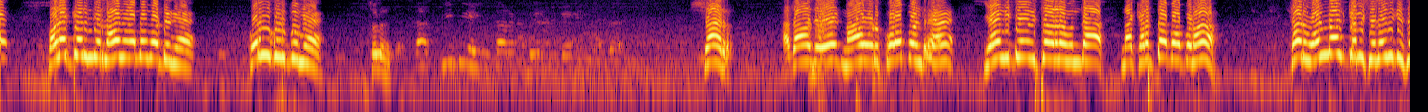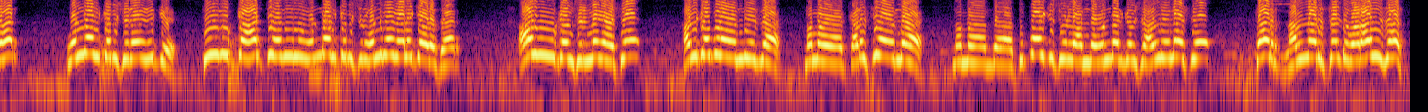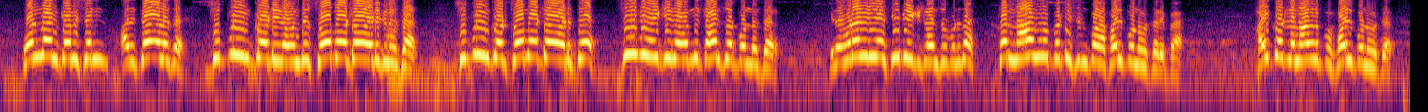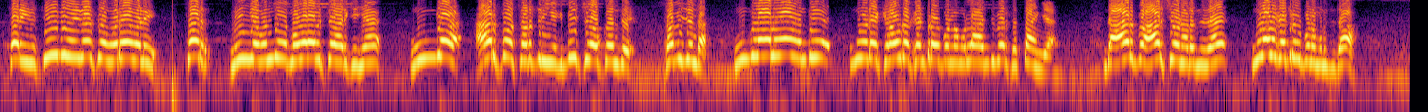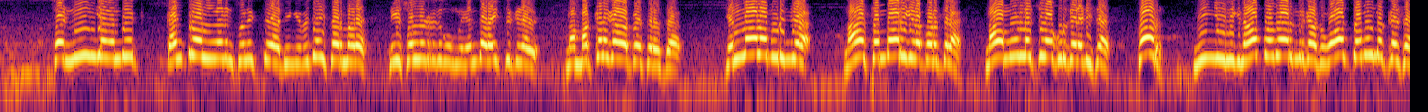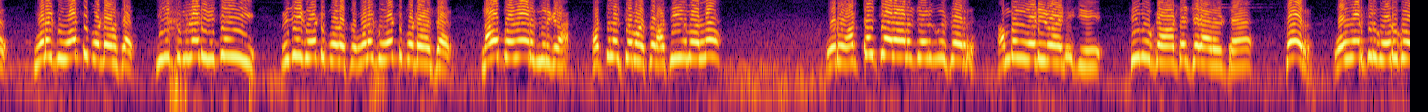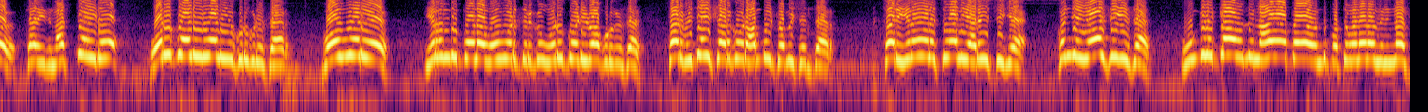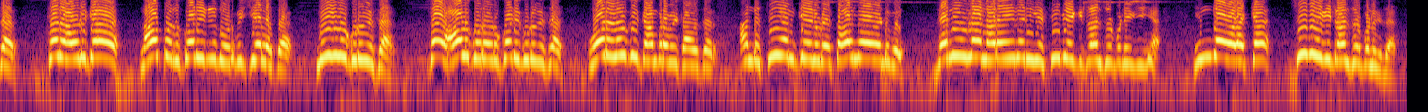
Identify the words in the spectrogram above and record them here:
வழக்கறிஞர் நாங்க நம்ப மாட்டோங்க. குரல் கொடுப்போங்க. சொல்லுங்க சார். சார் அதாவது நான் ஒரு கொலை பண்றேன். என்கிட்டே விசாரணை வந்தா நான் கரெக்டா பார்ப்பனா? சார் ஒன் மேன் கமிஷன் எதுக்கு சார்? ஒன் மேன் கமிஷன் எதுக்கு? திமுக ஆட்சி அதில் ஒன் மேன் கமிஷன் ஒண்ணுமே வேலைக்கு ஆகல சார். ஆளுநர் கமிஷன் என்னங்க ஆச்சு? அதுக்கப்புறம் வந்து இந்த நம்ம கடைசியா இந்த நம்ம அந்த துப்பாக்கி சூழல் அந்த ஒன் மேன் கமிஷன் அதுல என்னாச்சு? சார் நல்ல ரிசல்ட் வராது சார். ஒன் மேன் கமிஷன் அது தேவையில்லை சார் சுப்ரீம் கோர்ட் இதை வந்து சோமோட்டோவாக எடுக்கணும் சார் சுப்ரீம் கோர்ட் சோமோட்டோவாக எடுத்து சிபிஐக்கு இதை வந்து ட்ரான்ஸ்ஃபர் பண்ணணும் சார் இதை உடனடியாக சிபிஐக்கு ட்ரான்ஸ்ஃபர் பண்ணும் சார் சார் நாங்களும் பெட்டிஷன் ஃபைல் பண்ணுவோம் சார் இப்போ. ஹைகோர்ட்டில் நாங்களும் இப்போ ஃபைல் பண்ணுவோம் சார் சார் இது சிபிஐ தான் சார் ஒரே வழி. சார் நீங்கள் வந்து முதலமைச்சராக இருக்கீங்க. உங்கள் ஏர்ஃபோர்ஸ் நடத்துறீங்க பீச்சில் உட்காந்து சஃபிஷியண்டா உங்களாலே வந்து உங்களுடைய க்ரௌடை கண்ட்ரோல் பண்ண முடியல. அஞ்சு பேர் செத்தாங்க. இந்த ஏர் ஏர் ஷோ நடந்தது உங்களால் கண்ட்ரோல் பண்ண முடிஞ்சுதா? சார் நீங்கள் வந்து கண்ட்ரோல் இல்லைன்னு சொல்லிட்டு நீங்க விஜய் சார் மேல நீங்க சொல்றதுக்கு உங்களுக்கு எந்த ரைட்ஸும் கிடையாது. நான் மக்களுக்காக பேசுறேன் சார் என்னால முடிஞ்ச நான் சம்பாதிக்கிற படத்துல நான் மூணு லட்சம் ரூபாய் கொடுக்க ரெடி சார் சார் நீங்க இன்னைக்கு நாற்பது பேர் இருந்திருக்கா சார் ஓ தமிழ் மக்கள் சார் உனக்கு ஓட்டு போட்டவன் சார் இதுக்கு முன்னாடி விஜய் விஜய்க்கு ஓட்டு போடல சார் உனக்கு ஓட்டு போட்டவன் சார் நாற்பது பேர் இருந்திருக்கான் பத்து லட்சமா சார் அசிங்கமா இல்ல? ஒரு வட்டச்செயலாளர்கிட்ட இருக்கும் சார் ஐம்பது கோடி ரூபாய் இன்னைக்கு திமுக வட்டச்செயலாளர்கிட்ட. சார் ஒவ்வொருத்தருக்கும் ஒரு கோ சார் இது நஷ்ட ஈடு. ஒரு கோடி ரூபாய் நீங்க கொடுக்கணும் சார் ஒவ்வொரு இறந்து போன ஒவ்வொருத்தருக்கும் ஒரு கோடி ரூபா கொடுக்குறோம் சார். சார் விஜய் சாருக்கு ஒரு அம்பிள் சமிஷன் சார். சார் இருபது லட்ச ரூபா நீ அறிவிச்சிங்க. கொஞ்சம் யோசிங்க சார். உங்களுக்கா வந்து நாயா பேய வந்து பத்து மணி நேரம் வந்து நின்னா சார்? சார் அவனுக்காக நாற்பது கோடின்றது ஒரு விஷயம் இல்லை சார். நீங்களும் கொடுங்க சார். சார் ஆளுக்கு ஒரு ஒரு கோடி கொடுங்க சார். ஓரளவுக்கு காம்ப்ரமைஸ் ஆகும் சார். அந்த சிஎம்கேனுடைய தாழ்மையாக வேண்டுகோள். ஜெனியூனா நிறைய இதை நீங்க சிபிஐக்கு ட்ரான்ஸ்ஃபர் பண்ணிருக்கீங்க. இந்த வழக்கை சிபிஐக்கு ட்ரான்ஸ்ஃபர் பண்ணுங்க சார்.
